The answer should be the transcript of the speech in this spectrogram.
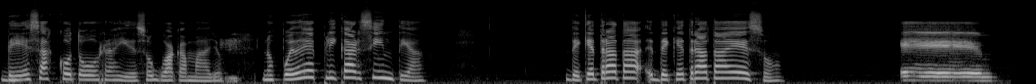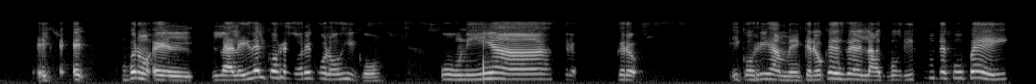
de esas cotorras y de esos guacamayos. ¿Nos puedes explicar, Cintia, de qué trata, de qué trata eso? Eh, bueno, el, la ley del corredor ecológico unía, creo, y corríjame, creo que desde el algoritmo de CUPEI,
